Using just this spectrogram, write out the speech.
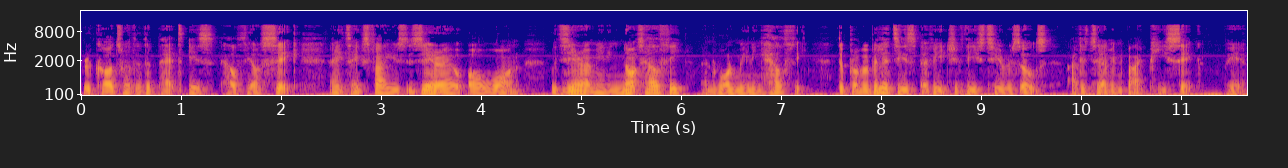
records whether the pet is healthy or sick, and it takes values 0 or 1, with 0 meaning not healthy and 1 meaning healthy. The probabilities of each of these two results are determined by psic here.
